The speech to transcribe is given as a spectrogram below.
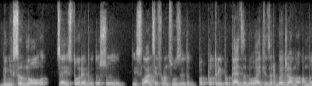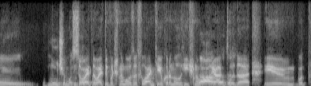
мені все одно от ця історія про те, що ісландці, французи там по, по 3 по 5 забивають Азербайджану, а ми мучимося. Давай, там, давайте почнемо з Ісландії в хронологічному Так, порядку. так, Да. І от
